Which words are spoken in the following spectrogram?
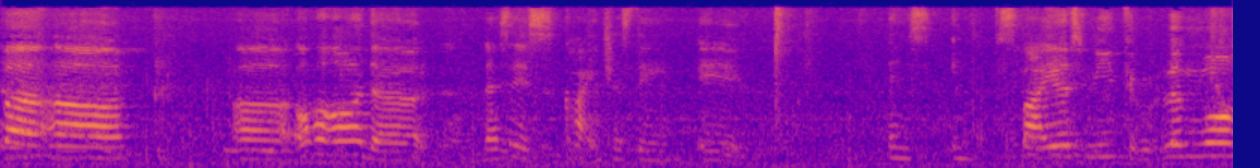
But uh, uh, overall, the lesson is quite interesting. It ins- inspires me to learn more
